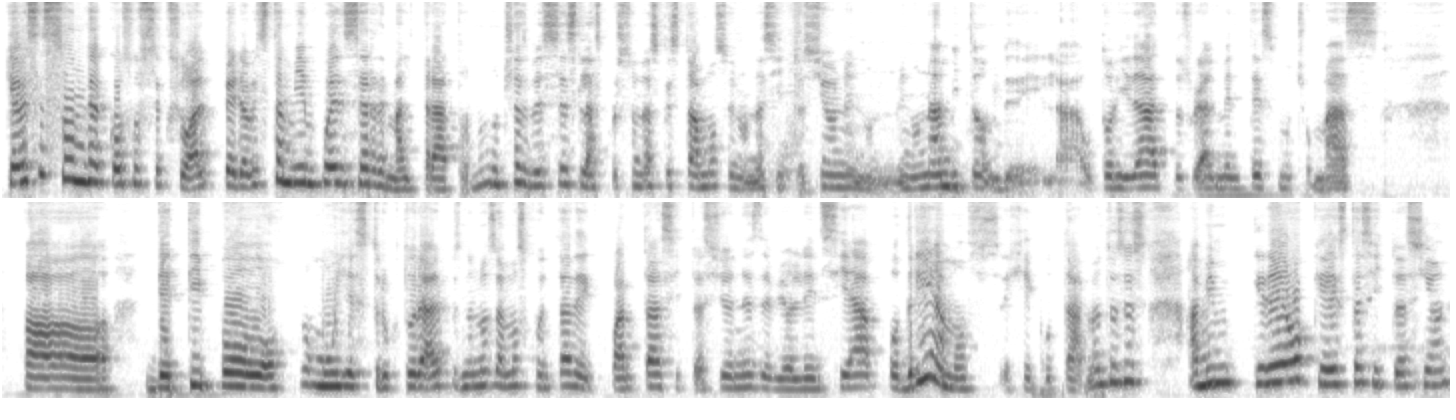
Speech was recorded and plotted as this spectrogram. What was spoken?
que a veces son de acoso sexual, pero a veces también pueden ser de maltrato, ¿no? Muchas veces las personas que estamos en una situación, en un, en un ámbito donde la autoridad pues realmente es mucho más Ah, de tipo muy estructural, pues no nos damos cuenta de cuántas situaciones de violencia podríamos ejecutar, ¿no? Entonces, a mí creo que esta situación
